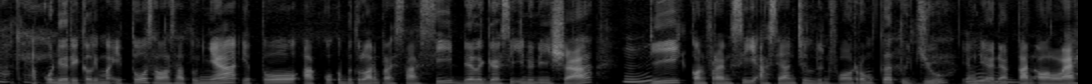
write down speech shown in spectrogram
Oke. Aku dari kelima itu salah satunya itu aku kebetulan prestasi delegasi Indonesia Hmm? di konferensi ASEAN Children Forum ke-7 yang Hmm. diadakan oleh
